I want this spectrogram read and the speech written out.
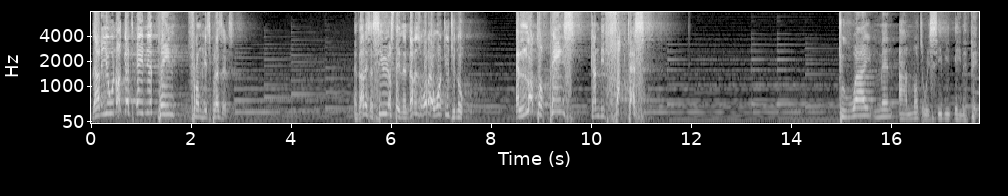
that you will not get anything from His presence. And that is a serious thing, and that is what I want you to know. A lot of things can be factors why men are not receiving anything,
